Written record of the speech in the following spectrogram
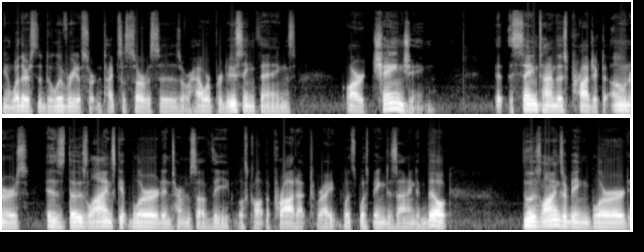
you know whether it's the delivery of certain types of services or how we're producing things are changing. at the same time, those project owners, as those lines get blurred in terms of the, let's call it the product, right? What's, what's being designed and built, those lines are being blurred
